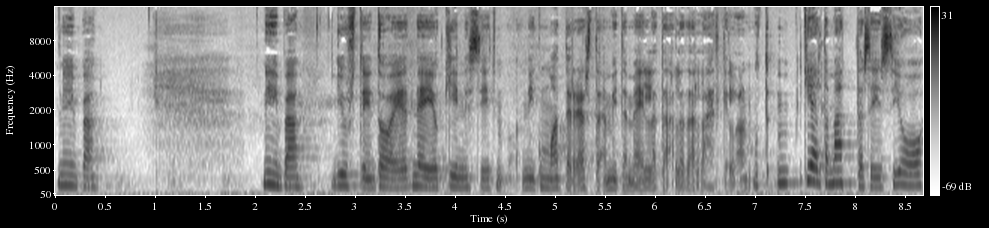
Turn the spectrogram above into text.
Niinpä. Niinpä, justiin toi, että ne ei ole kiinni siitä niin kuin materiasta ja mitä meillä täällä tällä hetkellä on. Mutta kieltämättä siis joo,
